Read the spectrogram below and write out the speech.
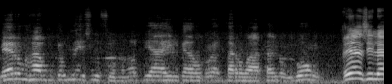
merong cab na isuso, mga biyaheng kar- karwatan, ugong. Ayan sila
